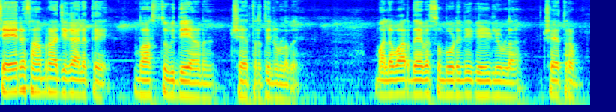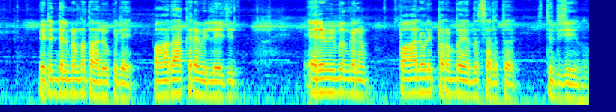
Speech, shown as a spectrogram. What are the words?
ചേര സാമ്രാജ്യകാലത്തെ വാസ്തുവിദ്യയാണ് ക്ഷേത്രത്തിനുള്ളത്. മലബാർ ദേവസ്വം ബോർഡിന് കീഴിലുള്ള ക്ഷേത്രം പെരിന്തൽമണ്ണ താലൂക്കിലെ പാതാക്കര വില്ലേജിൽ എരവിമംഗലം പാലൊളിപ്പറമ്പ് എന്ന സ്ഥലത്ത് സ്ഥിതി ചെയ്യുന്നു.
